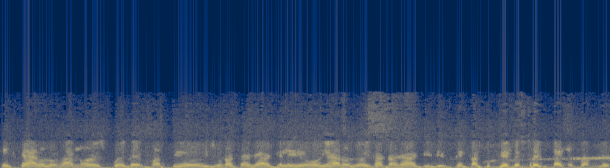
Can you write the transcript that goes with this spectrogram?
Es que Jaro Lozano después del partido hizo una cagada que le dijo, oye Jaro, le esa cagada que hiciste, que está cumpliendo 30 años también.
